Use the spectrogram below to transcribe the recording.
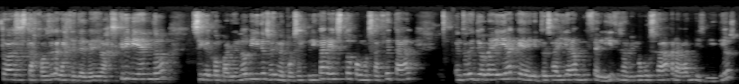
todas estas cosas que la gente me iba escribiendo, sigue compartiendo vídeos, oye, ¿me puedes explicar esto? ¿Cómo se hace tal? Entonces yo veía que entonces ahí era muy feliz, a mí me gustaba grabar mis vídeos.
